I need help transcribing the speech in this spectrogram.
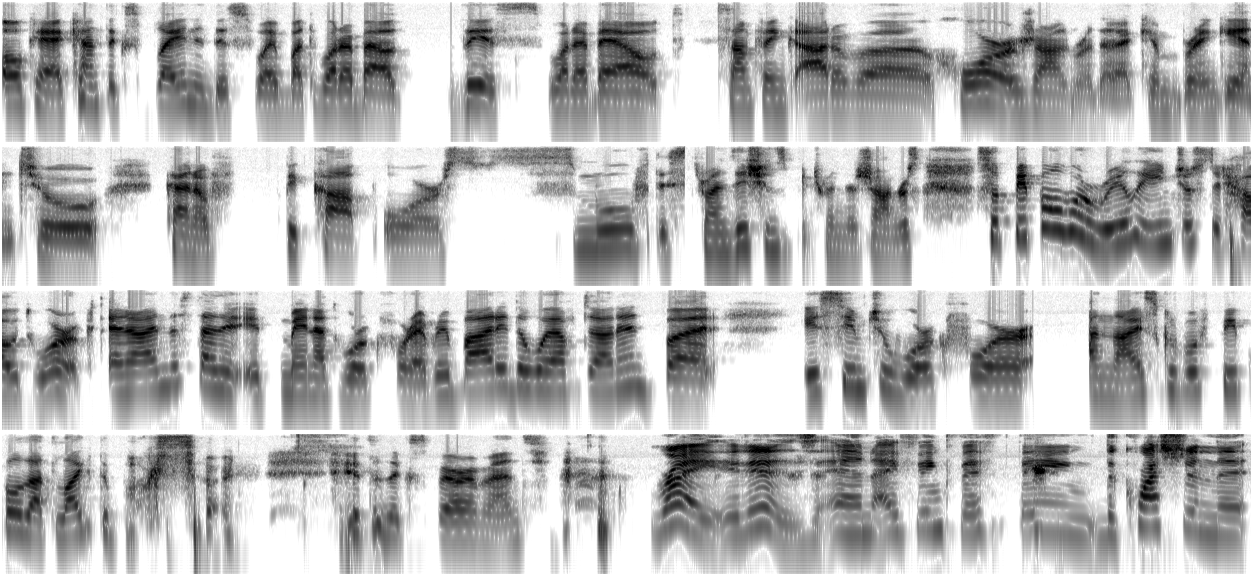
okay, I can't explain it this way, but what about this? What about something out of a horror genre that I can bring in to kind of pick up or smooth these transitions between the genres. So people were really interested how it worked. And I understand it, it may not work for everybody the way I've done it, but it seemed to work for a nice group of people that like the book. So it's an experiment. right, it is. And I think the thing, the question that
